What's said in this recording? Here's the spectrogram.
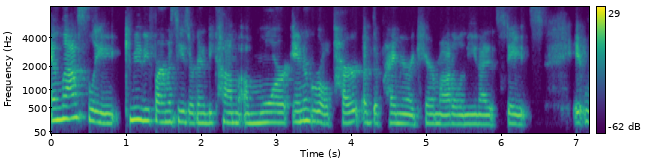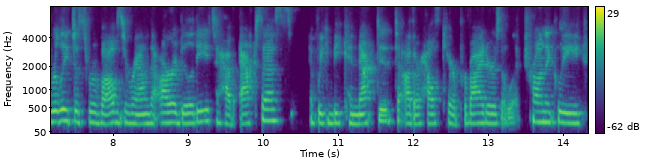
And lastly, community pharmacies are going to become a more integral part of the primary care model in the United States. It really just revolves around the, our ability to have access, if we can be connected to other healthcare providers electronically,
